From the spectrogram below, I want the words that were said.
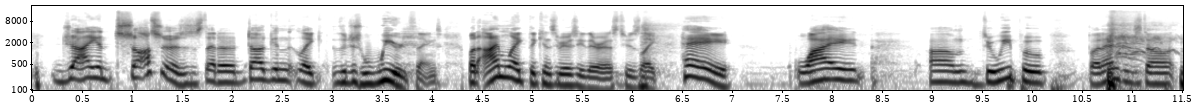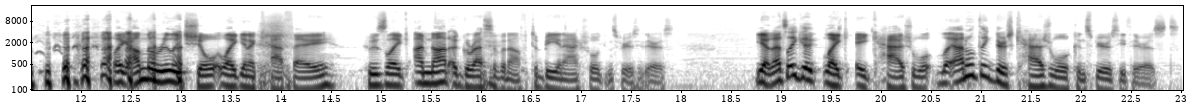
giant saucers that are dug in like they're just weird things. But I'm like the conspiracy theorist who's like, "Hey, why um do we poop but engines don't?" like I'm the really chill like in a cafe who's like I'm not aggressive enough to be an actual conspiracy theorist. Yeah, that's like a like a casual. Like, I don't think there's casual conspiracy theorists.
